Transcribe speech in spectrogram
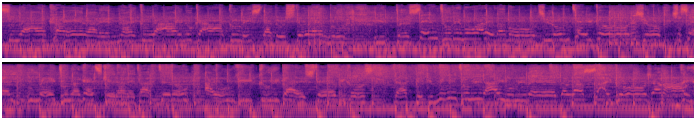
すら変えられないくらいの確率だとしても1%でもあればもちろん抵抗でしょう所詮運命と投げつけられたっての愛をひっくり返して Because だって君と未来を見れたら最高じゃない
